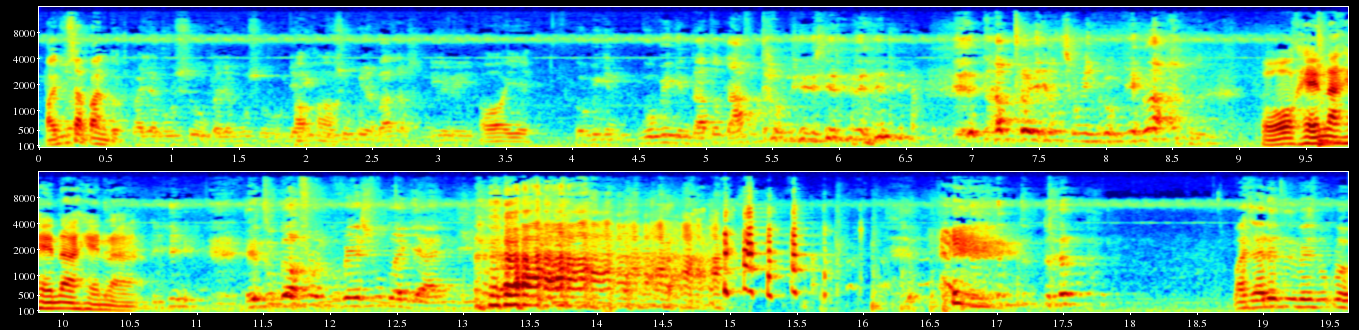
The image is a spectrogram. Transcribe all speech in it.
Pajus apaan tuh Pajak Busu, Pajak Busu. Jadi Oh, oh. Busu punya pasar sendiri. oh iya Gua bikin gua bikin tato tamtam di sini. tato yang seminggu hilang. Oh hena hena hena. Itu gak ke Facebook lagi anjing. masih ada tuh di Facebook lu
